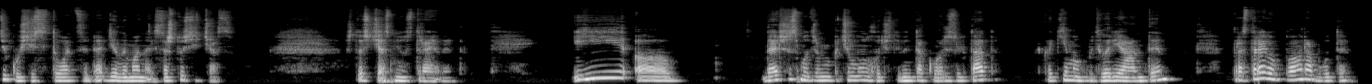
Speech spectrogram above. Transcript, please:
текущая ситуация, да, делаем анализ, а что сейчас, что сейчас не устраивает. И э, дальше смотрим, почему он хочет именно такой результат, какие могут быть варианты, простраиваем план работы.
